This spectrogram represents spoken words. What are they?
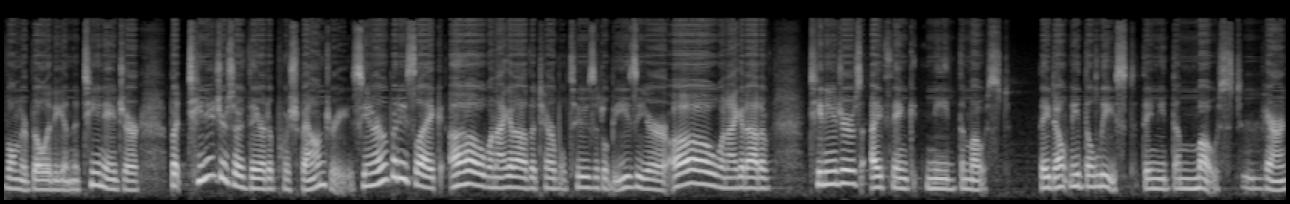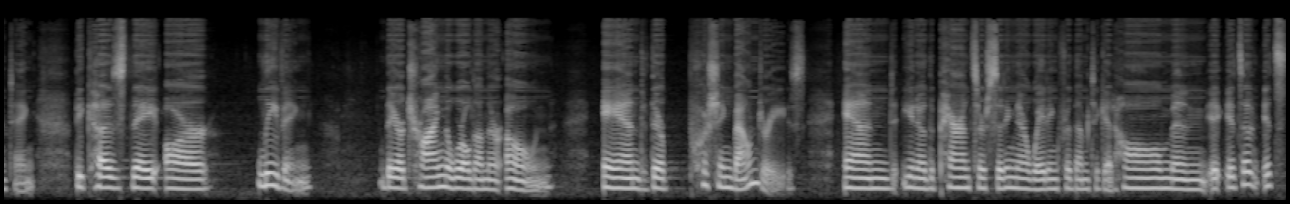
vulnerability in the teenager. But teenagers are there to push boundaries. You know, everybody's like, oh, when I get out of the terrible twos, it'll be easier. Oh, when I get out of teenagers, I think need the most. They don't need the least. They need the most mm. parenting because they are leaving. They are trying the world on their own and they're pushing boundaries and you know the parents are sitting there waiting for them to get home and it, it's a it's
